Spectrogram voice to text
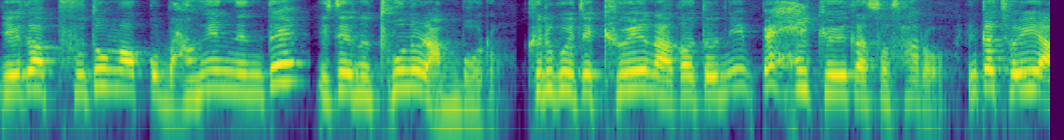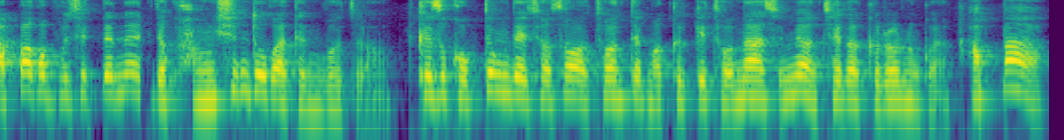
얘가 부도 맞고 망했는데 이제는 돈을 안 벌어. 그리고 이제 교회 나가더니 매일 교회 가서 살아. 그러니까 저희 아빠가 보실 때는 이제 광신도가 된 거죠. 그래서 걱정되셔서 저한테 막 그렇게 전화하시면 제가 그러는 거예요. 아빠,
